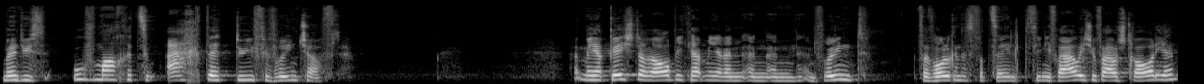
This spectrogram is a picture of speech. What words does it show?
müssen uns aufmachen zu echten, tiefen Freundschaften. Mir gestern Abend hat mir ein, ein, ein Freund Folgendes erzählt. Seine Frau ist auf Australien,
